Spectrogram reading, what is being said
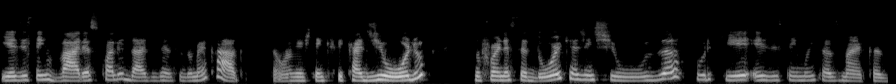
E existem várias qualidades dentro do mercado. Então a gente tem que ficar de olho no fornecedor que a gente usa, porque existem muitas marcas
